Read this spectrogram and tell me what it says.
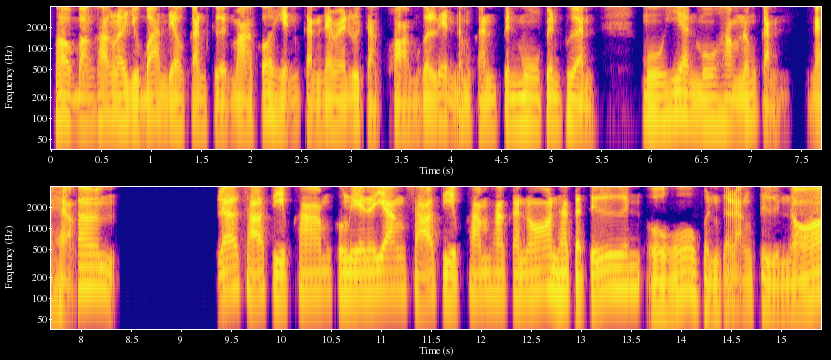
เพราะบางครั้งเราอยู่บ้านเดียวกันเกิดมาก็เห็นกันใช่ไหมรู้จักความก็เล่นน้ำกันเป็นมูเป็นเพื่อนมูเฮียนมูหำน้ำกันนะครับ แล้วสาวตีบคำคงเรียนยังสาวตีบคำฮักกะนอนฮักกะตื่น โอ้เพิ่นกำลังตื่นเนาะ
